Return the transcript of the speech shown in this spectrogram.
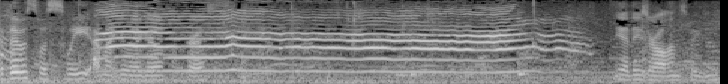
If this was sweet, I might give it a go for Chris. Yeah, these are all unsweetened.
